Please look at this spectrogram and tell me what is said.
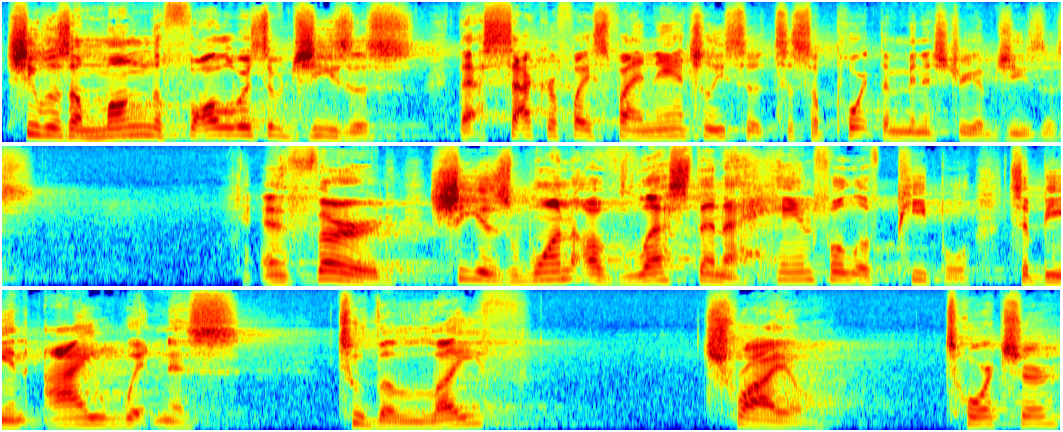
She was among the followers of Jesus that sacrificed financially to, support the ministry of Jesus. And third, she is one of less than a handful of people to be an eyewitness to the life, trial, torture,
